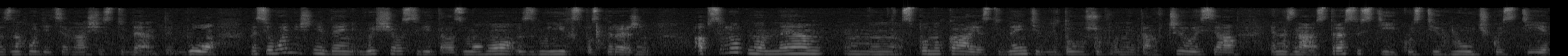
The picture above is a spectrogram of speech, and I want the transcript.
е, знаходяться наші студенти. Бо на сьогоднішній день вища освіта з мого з моїх спостережень абсолютно не спонукає студентів для того, щоб вони там вчилися, я не знаю, стресостійкості, гнучкості, е,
